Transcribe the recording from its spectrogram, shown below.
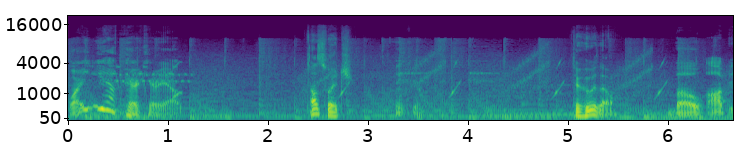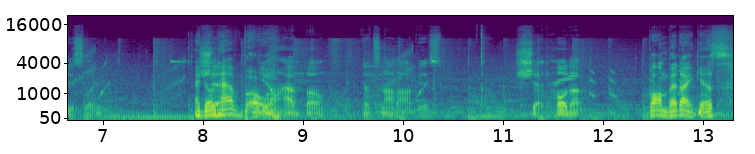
Why do you have Parakarry out? I'll switch. Thank you. To who, though? Bow, obviously. I don't Shit, have bow. You don't have bow. That's not obvious. Shit, hold up. Bombette, I guess.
